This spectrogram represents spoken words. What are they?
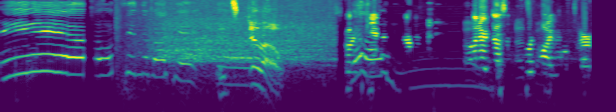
Ew, what's in the bucket? it's Jello. Hello. Water doesn't That's work fine. like water.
